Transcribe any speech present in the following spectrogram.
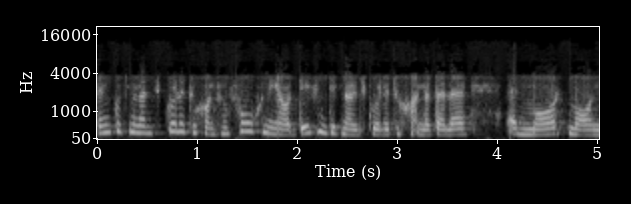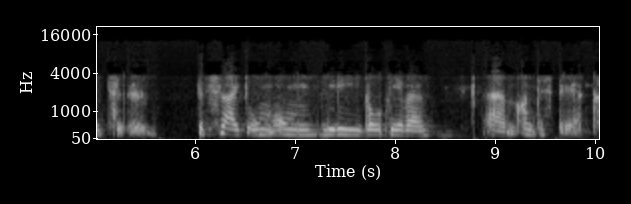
dink ons moet na die skole toe gaan vir volgende jaar definitief na die skole toe gaan dat hulle in maart maand uh, besluit om om hierdie wildlewe ehm um, aan te spreek.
